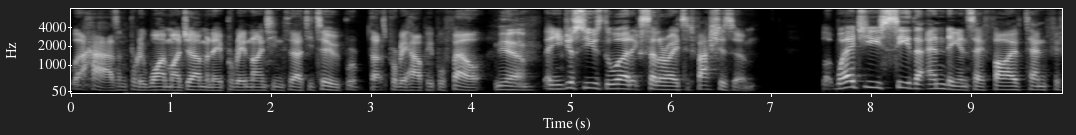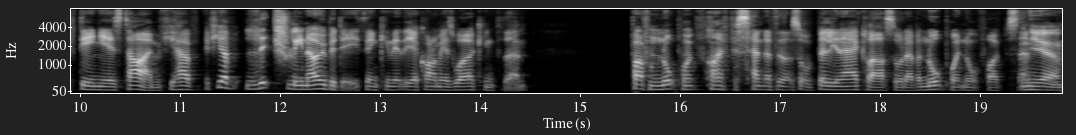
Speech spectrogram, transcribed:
well, it has, and probably Weimar Germany, probably in 1932. That's probably how people felt. Yeah. And you just use the word accelerated fascism. Like, where do you see that ending in say 5 10 15 years time if you have if you have literally nobody thinking that the economy is working for them apart from 0.5% of the sort of billionaire class or whatever 0.05% Yeah.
